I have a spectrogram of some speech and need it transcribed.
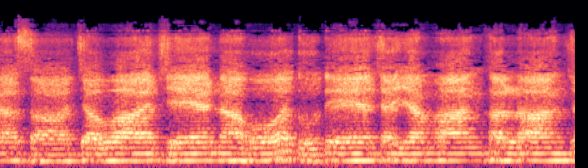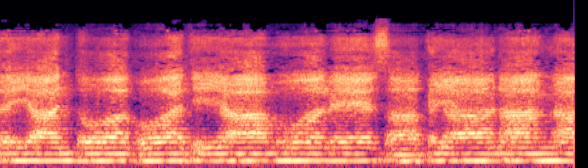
นะสัจวัจเจนะโหตุเตชยมังคลังชยันตัวโพธิยามุเลสักยานังนั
